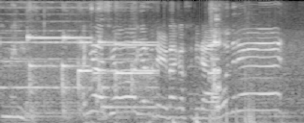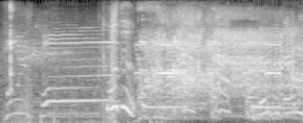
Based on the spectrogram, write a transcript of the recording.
카멜로. 안녕하세요, 여러분들 반갑습니다. 오늘은 몬스터. 토드. 걸프 다른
